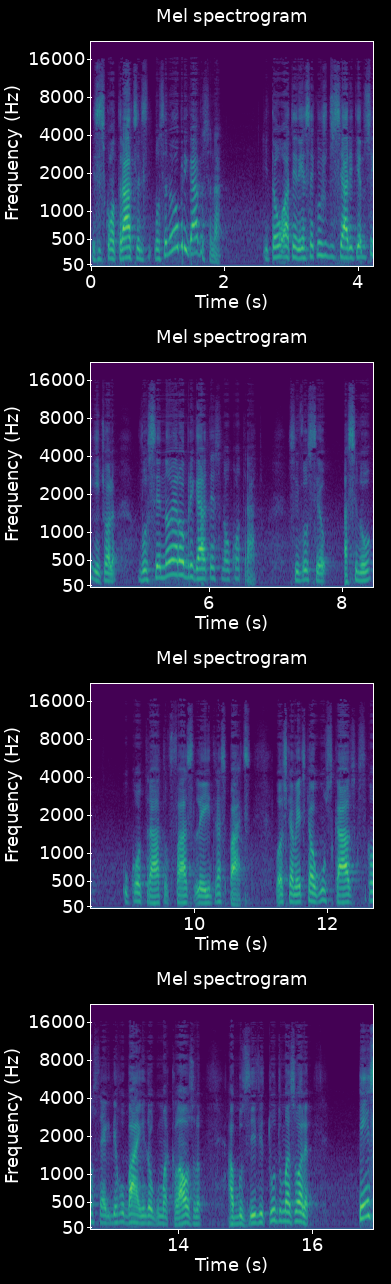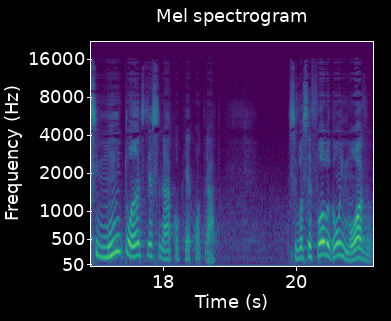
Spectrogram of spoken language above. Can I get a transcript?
esses contratos, eles, você não é obrigado a assinar. Então a tendência é que o judiciário entenda o seguinte, olha, você não era obrigado a assinar o contrato. Se você assinou, o contrato faz lei entre as partes. Logicamente que há alguns casos que se consegue derrubar ainda alguma cláusula abusiva e tudo, mas olha, pense muito antes de assinar qualquer contrato. Se você for alugar um imóvel,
